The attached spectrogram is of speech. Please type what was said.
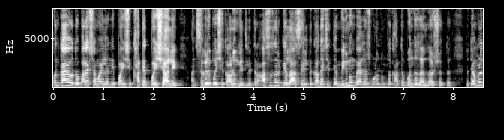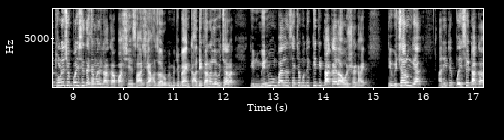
पण काय होतं बऱ्याचशा महिलांनी पैसे खात्यात पैसे आले आणि सगळे पैसे काढून घेतले. तर असं जर केलं असेल तर कदाचित त्या मिनिमम बॅलन्समुळे तुमचं खातं बंद झालेलं असू शकतं. तर त्यामुळे थोडेसे पैसे त्याच्यामध्ये टाका. पाचशे सहाशे हजार रुपये. म्हणजे बँक अधिकाऱ्यांना विचारा की मिनिमम बॅलन्स याच्यामध्ये किती टाकायला आवश्यक आहे. ते विचारून घ्या. आणि ते पैसे टाका.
